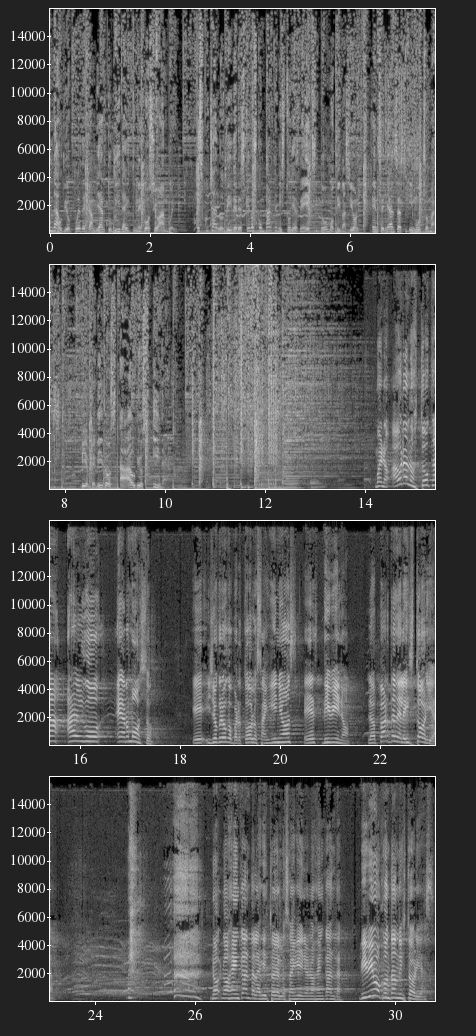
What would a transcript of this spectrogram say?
Un audio puede cambiar tu vida y tu negocio Amway. Escucha a los líderes que nos comparten historias de éxito, motivación, enseñanzas y mucho más. Bienvenidos a Audios INA. Bueno, ahora nos toca algo hermoso. Eh, y yo creo que para todos los sanguíneos es divino. La parte de la historia. No, nos encantan las historias, los sanguíneos, nos encantan. Vivimos contando historias.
